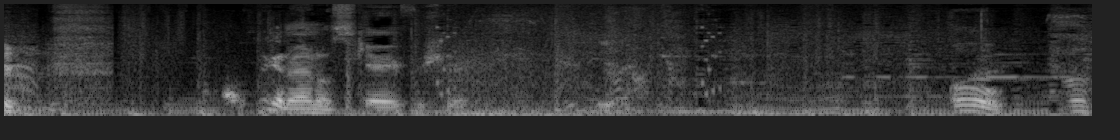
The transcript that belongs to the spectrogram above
I'm thinking Randall's scary for sure. Yeah. Oh, oh.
